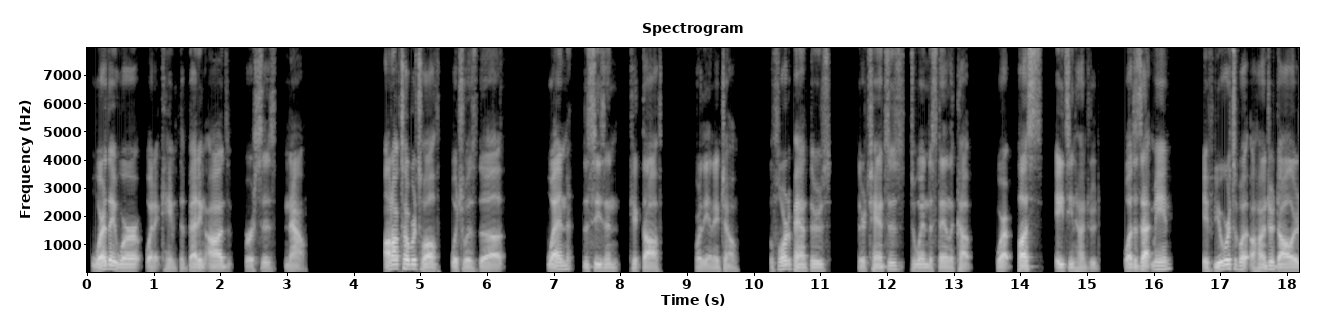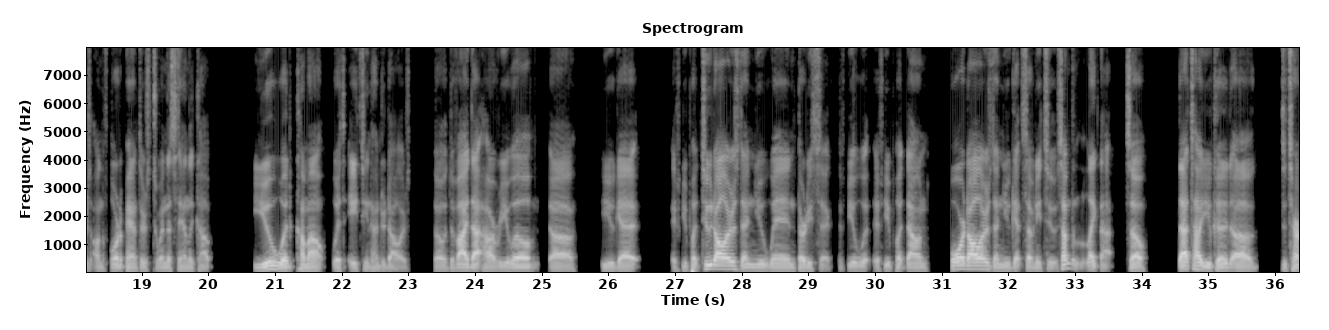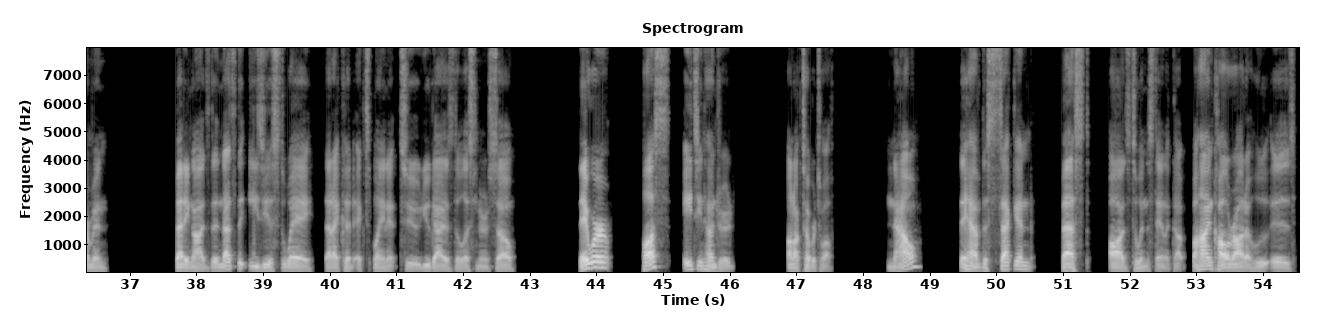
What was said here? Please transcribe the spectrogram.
where they were when it came to betting odds versus now. On October 12th, which was the when the season kicked off for the NHL, the Florida Panthers, their chances to win the Stanley Cup were at plus 1800. What does that mean? If you were to put $100 on the Florida Panthers to win the Stanley Cup, you would come out with $1,800. So divide that however you will. Uh, you get if you put two dollars, then you win thirty six. If you if you put down four dollars, then you get seventy two. Something like that. So that's how you could uh, determine betting odds. And that's the easiest way that I could explain it to you guys, the listeners. So they were plus 1800 on October 12th. Now they have the second best odds to win the Stanley Cup behind Colorado, who is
